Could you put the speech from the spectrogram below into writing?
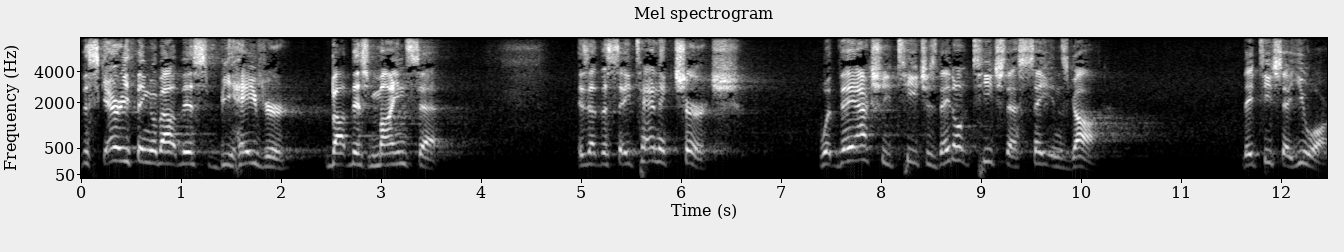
The scary thing about this behavior, about this mindset, is that the satanic church, what they actually teach is they don't teach that Satan's God, they teach that you are.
